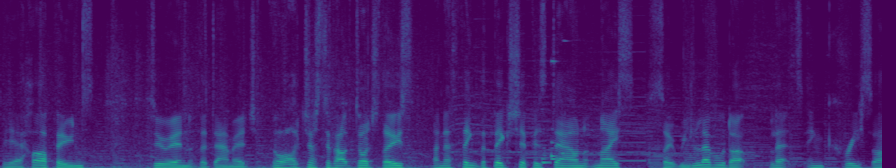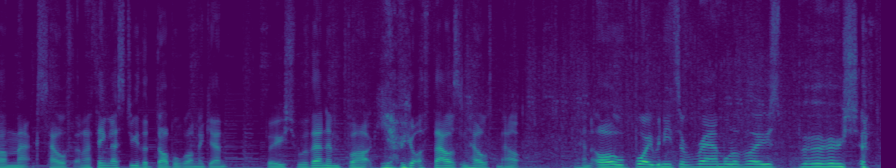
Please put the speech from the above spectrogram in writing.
So yeah, harpoons doing the damage. Oh, just about dodged those. And I think the big ship is down. Nice. So we leveled up. Let's increase our max health. And I think let's do the double one again. Boosh. We'll then embark. Yeah, we got a thousand health now. And oh boy, we need to ram all of those. Boosh.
